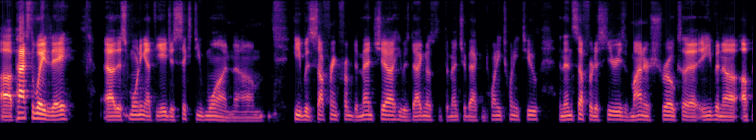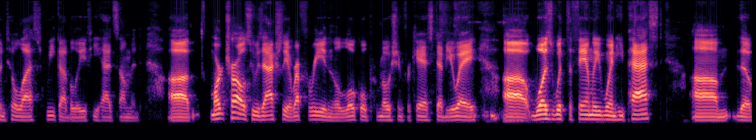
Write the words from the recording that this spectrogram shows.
uh, passed away today, uh, this morning at the age of 61. Um, he was suffering from dementia. He was diagnosed with dementia back in 2022 and then suffered a series of minor strokes, uh, even uh, up until last week, I believe he had some. And uh, Mark Charles, who was actually a referee in the local promotion for KSWA, uh, was with the family when he passed. Um, the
